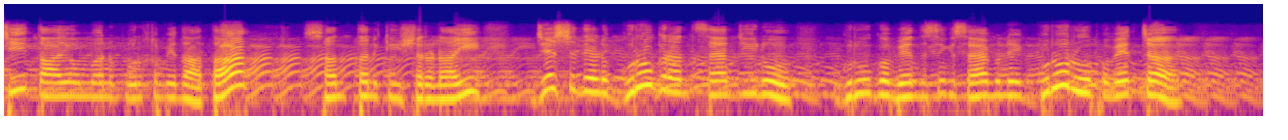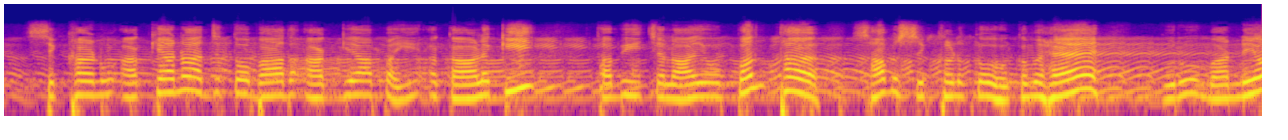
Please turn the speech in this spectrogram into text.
ਚੀਤਾਇਓ ਮਨ ਪੁਰਖ ਵਿਧਾਤਾ, ਸੰਤਨ ਕੀ ਸ਼ਰਣਾਈ ਜਿਸ ਦਿਨ ਗੁਰੂ ਗ੍ਰੰਥ ਸਾਹਿਬ ਜੀ ਨੂੰ ਗੁਰੂ ਗੋਬਿੰਦ ਸਿੰਘ ਸਾਹਿਬ ਨੇ ਗੁਰੂ ਰੂਪ ਵਿੱਚ ਸਿੱਖਾਂ ਨੂੰ ਆਖਿਆ, ਨਾ ਅੱਜ ਤੋਂ ਬਾਅਦ ਆਗਿਆ ਭਈ ਅਕਾਲ ਕੀ? ਤਬੀ ਚਲਾਇਓ ਪੰਥ, ਸਭ ਸਿੱਖਣ ਕੋ ਹੁਕਮ ਹੈ। ਗੁਰੂ ਮਾਨਿਓ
